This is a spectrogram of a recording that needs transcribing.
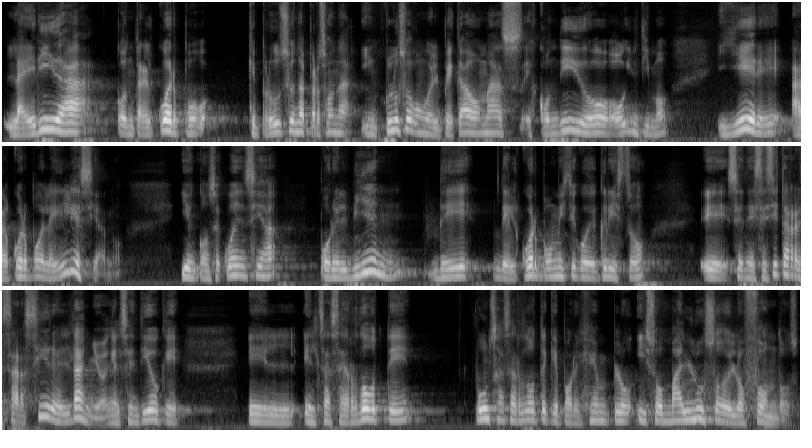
la herida contra el cuerpo que produce una persona, incluso con el pecado más escondido o íntimo, hiere al cuerpo de la iglesia. ¿no? Y en consecuencia, por el bien de, del cuerpo místico de Cristo, eh, se necesita resarcir el daño, en el sentido que el, el sacerdote, un sacerdote que, por ejemplo, hizo mal uso de los fondos,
